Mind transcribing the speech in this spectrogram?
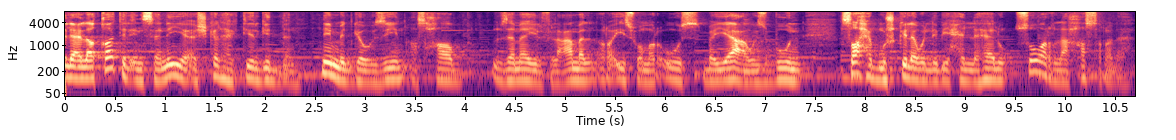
العلاقات الإنسانية أشكالها كتير جدا. اتنين متجوزين أصحاب زمايل في العمل رئيس ومرؤوس بياع وزبون صاحب مشكلة واللي بيحلها له صور لا حصر لها.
